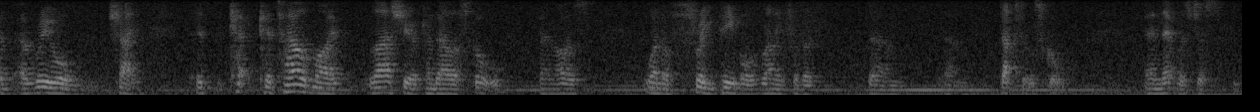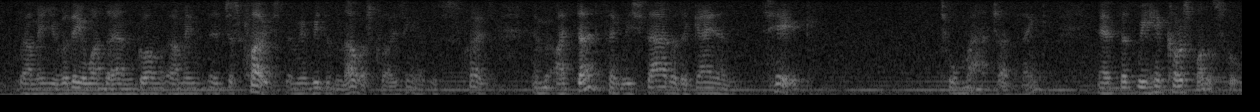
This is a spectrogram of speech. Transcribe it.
a, a real shame. It curtailed my last year at Khandallah School, and I was one of three people running for the um, um, Duxville School, and that was just. I mean, you were there one day and gone. I mean, it just closed. I mean, we didn't know it was closing. It was closed, and I don't think we started again in Tech till March, I think. And, but we had correspondence school,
